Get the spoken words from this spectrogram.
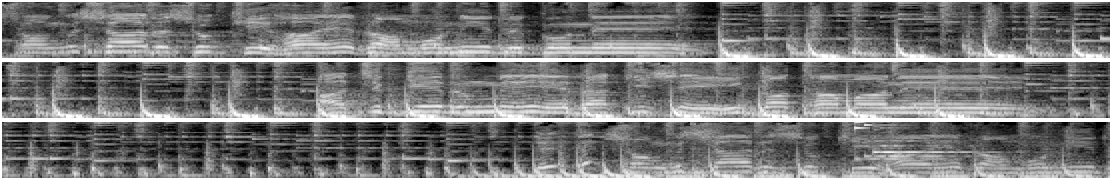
সংসার সুখী হয় রমণীর গুণে। আজকের মেয়েরা কি সেই কথা মানে? সংসার সুখী হয় রমণীর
